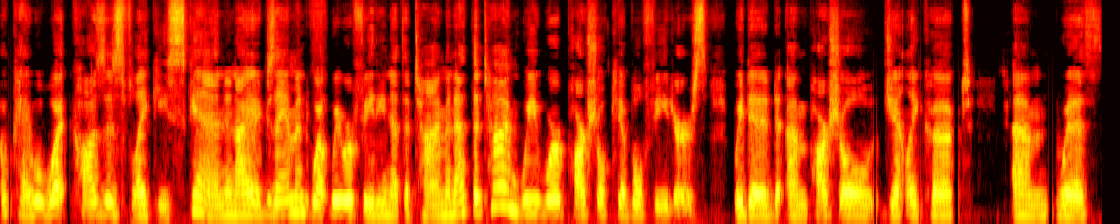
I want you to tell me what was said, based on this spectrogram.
okay, well, what causes flaky skin? And I examined what we were feeding at the time. And at the time, we were partial kibble feeders. We did um, partial gently cooked um, with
